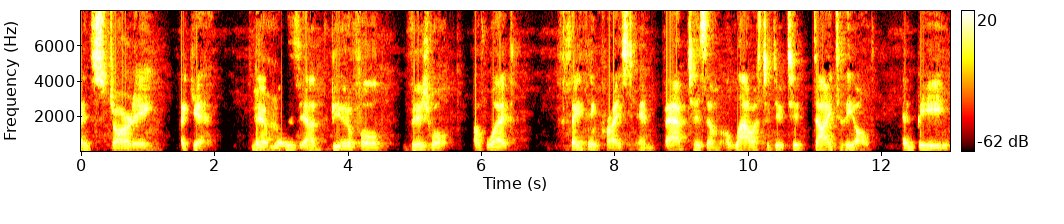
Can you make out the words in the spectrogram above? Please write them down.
and starting again. Yeah. It was a beautiful visual of what faith in Christ and baptism allow us to do to die to the old and be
